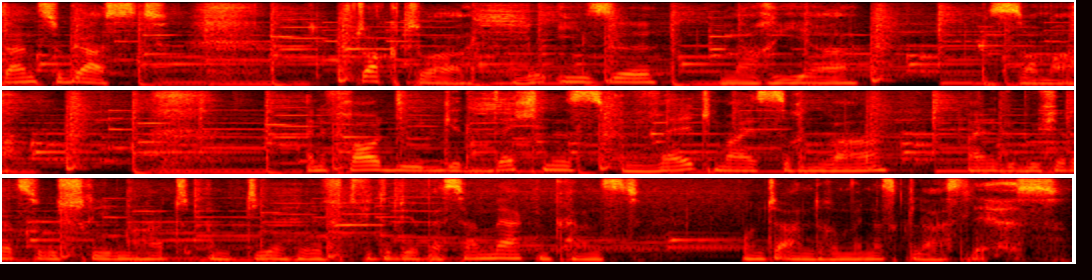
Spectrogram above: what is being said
Dann zu Gast Dr. Luise Maria Sommer. Eine Frau, die Gedächtnisweltmeisterin war, einige Bücher dazu geschrieben hat und dir hilft, wie du dir besser merken kannst. Unter anderem, wenn das Glas leer ist.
